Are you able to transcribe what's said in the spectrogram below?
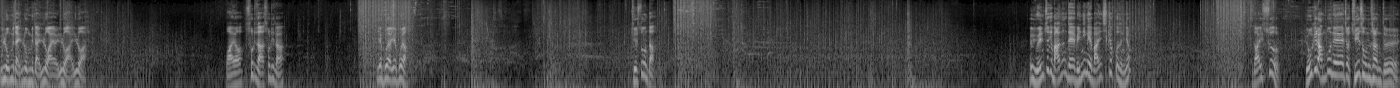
일로 옵니다. 일로 옵니다. 일로 와요. 일로 와. 일로 와. 와요. 소리 나. 소리 나. 얘 뭐야? 얘 뭐야? 뒤에 쏜다. 여기 왼쪽에 많은데 매니메 많이 시켰거든요. 나이스. 여기를 안 보네. 저 뒤에서 오는 사람들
